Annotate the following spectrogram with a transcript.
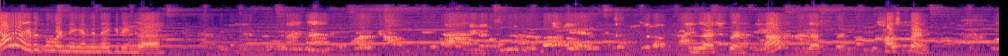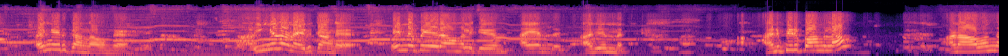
யாரா இருக்குமென்னு நீங்க நினைக்கிறீங்க? ஹஸ்பண்ட் எங்க இருக்காங்க அவங்க? இங்கதானே இருக்காங்க. என்ன பேர் அவங்களுக்கு? அயந்தன். அஜந்தன் அனுப்பியிருப்பாங்களா? ஆனா அவங்க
